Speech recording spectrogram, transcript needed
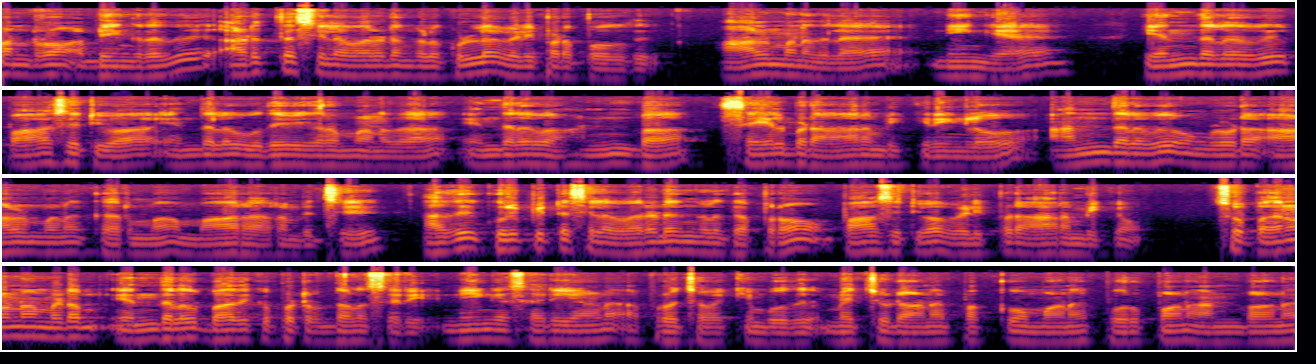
பண்ணுறோம் அப்படிங்கிறது அடுத்த சில வருடங்களுக்குள்ள வெளிப்பட போகுது. ஆழ்மனதில் நீங்கள் எந்தளவு பாசிட்டிவாக எந்தளவு உதவிகரமானதாக எந்தளவு அன்பாக செயல்பட ஆரம்பிக்கிறீங்களோ அந்த அளவு உங்களோட ஆழ்மன கர்மா மாற ஆரம்பிச்சு அது குறிப்பிட்ட சில வருடங்களுக்கு அப்புறம் பாசிட்டிவாக வெளிப்பட ஆரம்பிக்கும். ஸோ பதினொன்றாம் இடம் எந்த அளவு பாதிக்கப்பட்டிருந்தாலும் சரி நீங்கள் சரியான அப்ரோச்சை வைக்கும்போது மெச்சூர்டான பக்குவமான பொறுப்பான அன்பான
